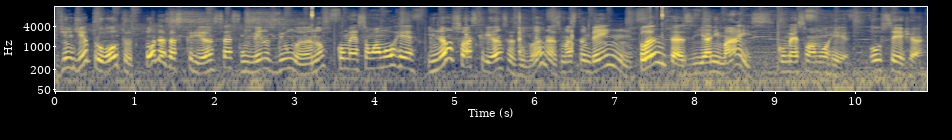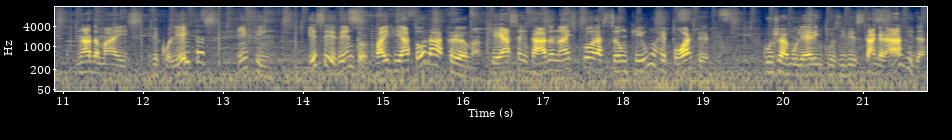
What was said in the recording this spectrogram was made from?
De um dia para o outro, todas as crianças com menos de um ano começam a morrer. E não só as crianças humanas, mas também plantas e animais começam a morrer. Ou seja, nada mais de colheitas, enfim. Esse evento vai guiar toda a trama, que é assentada na exploração que um repórter cuja mulher inclusive está grávida,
